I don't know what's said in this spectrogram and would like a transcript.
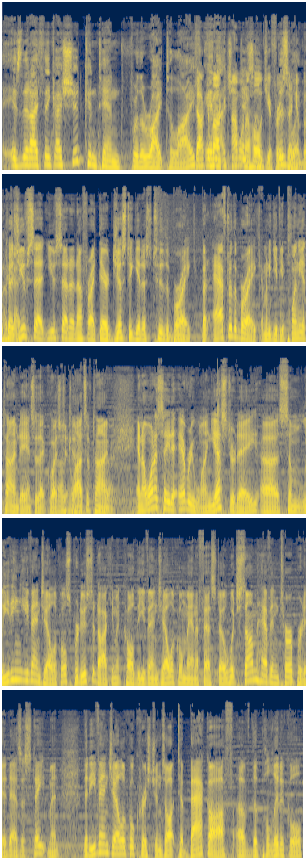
is that I think I should contend for the right to life. Dr. Bock, should I want to hold you for a second because Okay. you've said you've said enough right there just to get us to the break. But after the break, I'm going to give you plenty of time to answer that question. Okay. Lots of time. Right. And I want to say to everyone, yesterday, uh, some leading evangelicals produced a document called the Evangelical Manifesto, which some have interpreted as a statement that evangelical Christians ought to back off of the political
